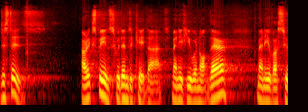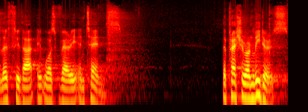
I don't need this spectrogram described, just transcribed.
It just is. Our experience would indicate that. Many of you were not there. Many of us who lived through that, it was very intense. The pressure on leaders,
